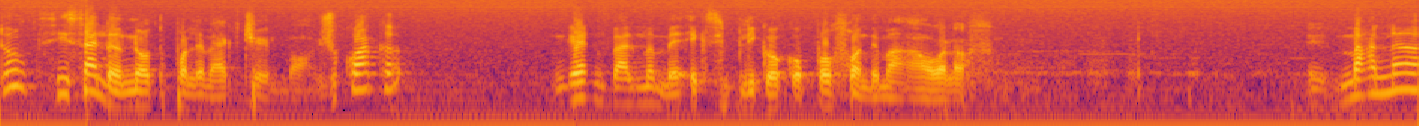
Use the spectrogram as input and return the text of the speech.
donc c'est ça le notre problème actuellement je crois que ngeen baal ma mais expliquer ko profondément en wolof maanaa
